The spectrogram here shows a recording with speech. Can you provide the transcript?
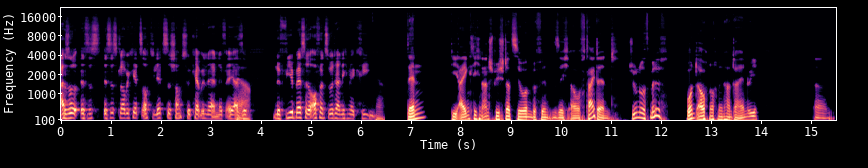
Also es ist, es ist, glaube ich, jetzt auch die letzte Chance für Cap in der NFL. Also ja, eine viel bessere Offense wird er nicht mehr kriegen. Ja. denn die eigentlichen Anspielstationen befinden sich auf Tight End, Juno Smith und auch noch einen Hunter Henry. Ähm,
